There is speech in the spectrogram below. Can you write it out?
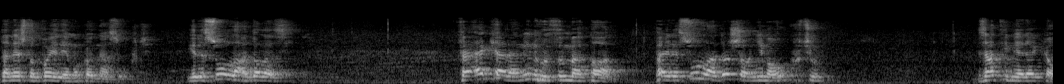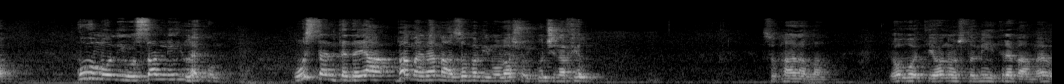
da nešto pojedemo kod nas u kući. I Resulullah dolazi. Fa ekala minhu thumma qala Pa je Resulullah došao njima u kuću. Zatim je rekao, Umu li usalni lekum. Ustanite da ja vama namaz obavim u vašoj kući na film. Subhanallah. Ovo ti je ono što mi trebamo. Evo,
